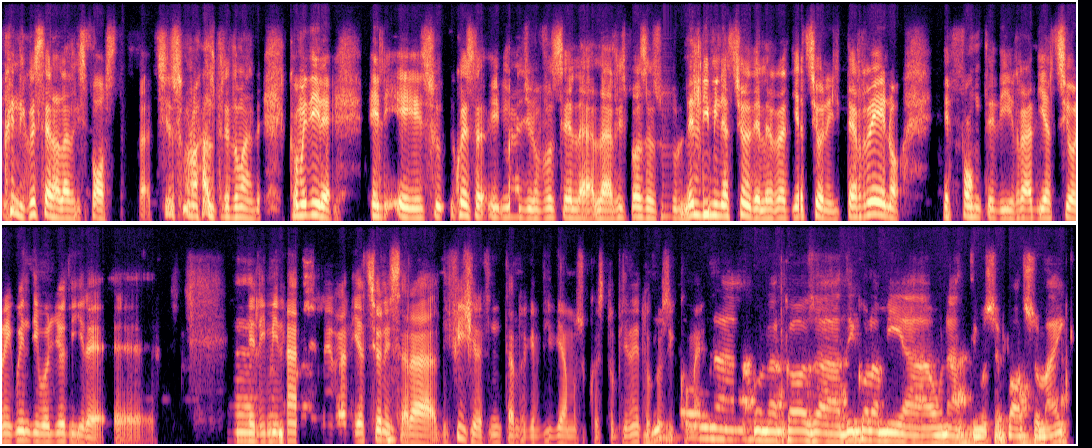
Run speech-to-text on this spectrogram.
Quindi questa era la risposta. Ci sono altre domande. Come dire, e, e su, questa immagino fosse la, la risposta sull'eliminazione delle radiazioni. Il terreno è fonte di radiazioni, quindi voglio dire, eh, eh eliminare le radiazioni sarà difficile fin tanto che viviamo su questo pianeta così com'è. Una, una cosa, dico la mia un attimo se posso, Mike.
